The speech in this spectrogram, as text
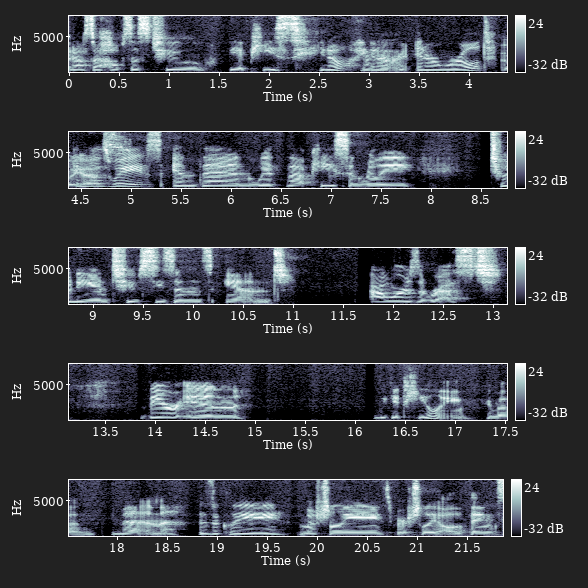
it also helps us to be at peace, you know, in our mm-hmm. inner world oh, in yes. those ways. And then with that peace and really tuning into seasons and hours of rest, therein we get healing. Amen. Amen. Physically, emotionally, spiritually, all the things.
